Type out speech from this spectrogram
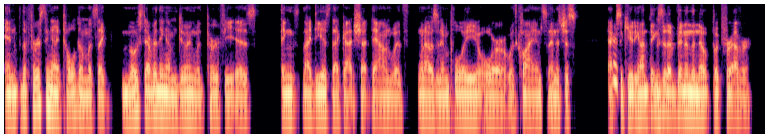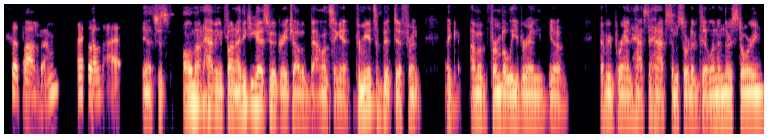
And the first thing I told them was like, most everything I'm doing with Perfy is things, ideas that got shut down with when I was an employee or with clients. And it's just executing on things that have been in the notebook forever. That's um, awesome. I love that. Yeah, it's just all about having fun. I think you guys do a great job of balancing it. For me, it's a bit different. Like I'm a firm believer in, you know, every brand has to have some sort of villain in their story.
